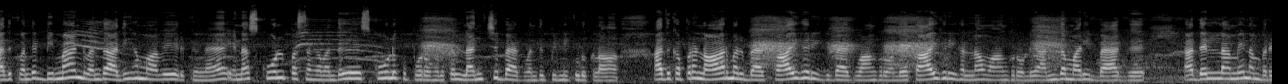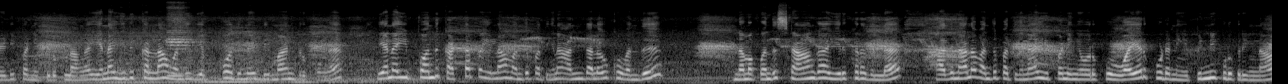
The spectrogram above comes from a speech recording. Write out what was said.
அதுக்கு வந்து டிமாண்ட் வந்து அதிகமாகவே இருக்குங்க. ஏன்னா ஸ்கூல் பசங்க வந்து ஸ்கூலுக்கு போகிறவங்களுக்கு லஞ்ச் பேக் வந்து பின்னி கொடுக்கலாம். அதுக்கப்புறம் நார்மல் பேக் காய்கறி பேக் வாங்குறோம் இல்லையா? காய்கறிகள்லாம் வாங்குறோம் இல்லையா? அந்த மாதிரி பேகு அதெல்லாமே நம்ம ரெடி பண்ணி கொடுக்கலாங்க. ஏன்னா இதுக்கெல்லாம் வந்து எப்போதுமே டிமாண்ட் இருக்குங்க. ஏன்னா இப்போ வந்து கட்டப்பையெல்லாம் வந்து பார்த்திங்கன்னா அந்த அளவுக்கு வந்து நமக்கு வந்து ஸ்ட்ராங்காக இருக்கிறதில்ல. அதனால வந்து பார்த்திங்கன்னா இப்போ நீங்கள் ஒரு ஒயர் கூட நீங்கள் பின்னி கொடுக்குறீங்கன்னா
